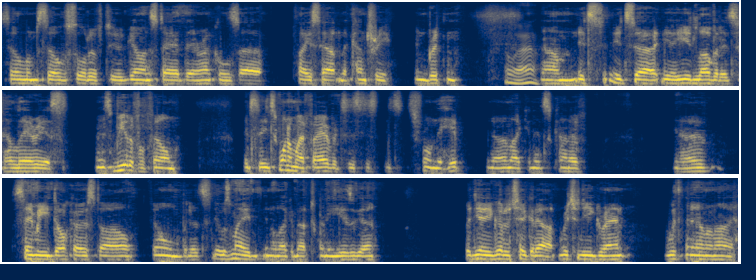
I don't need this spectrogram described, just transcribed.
sell themselves sort of to go and stay at their uncle's uh, place out in the country in Britain. Oh wow. Um, it's it's uh, yeah, you'd love it. It's hilarious. And it's a beautiful film. It's it's one of my favorites. It's just, it's from the hip, you know, like and it's kind of you know semi doco style film, but it's it was made you know like about 20 years ago. But yeah, you've got to check it out. Richard E. Grant Withnail and I.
